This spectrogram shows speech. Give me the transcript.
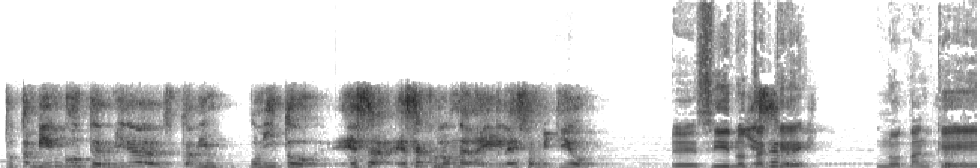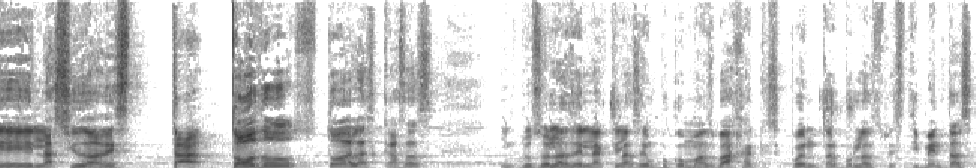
Tú también, Gunter, mira, está bien bonito. Esa, esa columna de ahí la hizo mi tío. Eh, sí, notan que, notan que la ciudad está. Todos, todas las casas, incluso las de la clase un poco más baja, que se pueden notar por las vestimentas,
